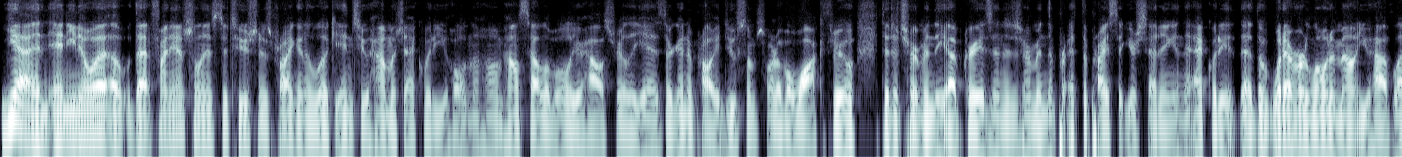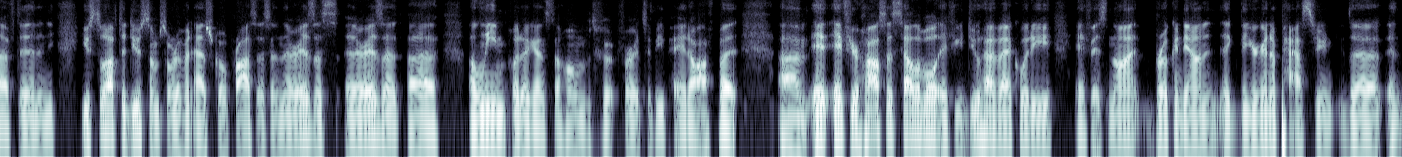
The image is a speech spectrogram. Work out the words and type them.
Yeah, and and you know what, uh, that financial institution is probably going to look into how much equity you hold in the home, how sellable your house really is. They're going to probably do some sort of a walkthrough to determine the upgrades and to determine the at the price that you're setting and the equity, the, the, whatever loan amount you have left in, and you still have to do some sort of an escrow process. And there is a there is a a, a lien put against the home for, for it to be paid off. But um, if, if, your house is sellable, if you do have equity, if it's not broken down, like you're going to pass the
